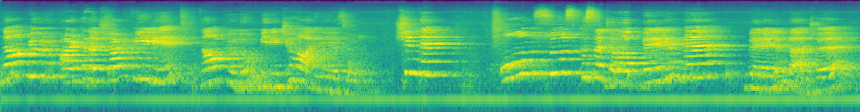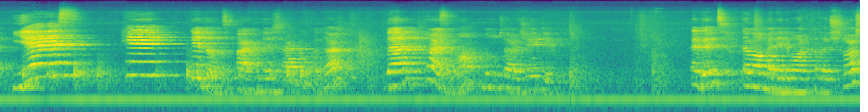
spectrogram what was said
Ne yapıyorum arkadaşlar? Fiili ne yapıyordum? Birinci halini yazıyordum. Şimdi olumsuz kısa cevap verelim mi? Verelim bence. Yes, he didn't arkadaşlar bu kadar. Ben her zaman bunu tercih ediyorum. Evet, devam edelim arkadaşlar.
